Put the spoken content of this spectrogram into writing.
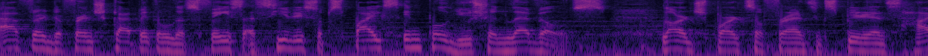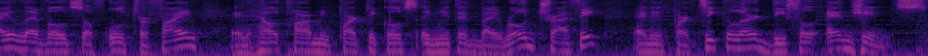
after the French capital has faced a series of spikes in pollution levels. Large parts of France experience high levels of ultrafine and health-harming particles emitted by road traffic and in particular diesel engines.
